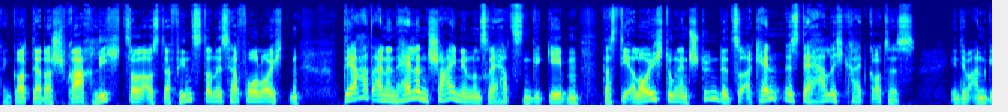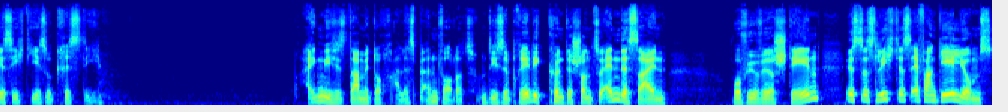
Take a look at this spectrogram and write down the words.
Denn Gott, der da sprach, Licht soll aus der Finsternis hervorleuchten, der hat einen hellen Schein in unsere Herzen gegeben, dass die Erleuchtung entstünde zur Erkenntnis der Herrlichkeit Gottes in dem Angesicht Jesu Christi. Eigentlich ist damit doch alles beantwortet, und diese Predigt könnte schon zu Ende sein, Wofür wir stehen, ist das Licht des Evangeliums.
